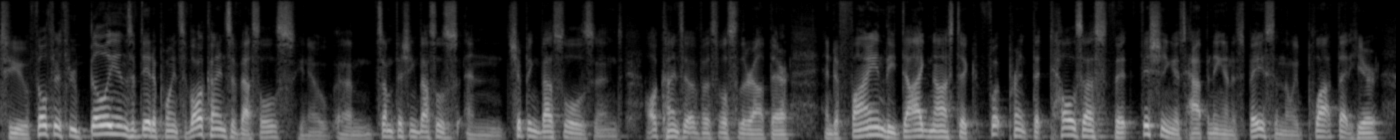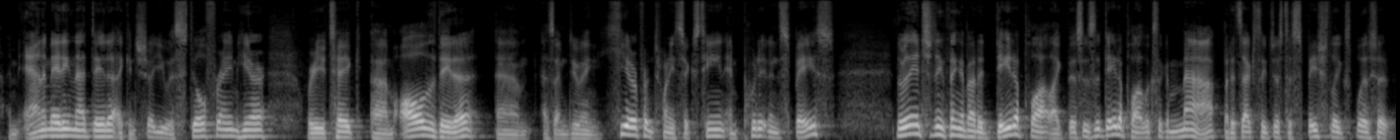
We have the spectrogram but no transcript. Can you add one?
to filter through billions of data points of all kinds of vessels, you know, um, some fishing vessels and shipping vessels and all kinds of vessels that are out there, and to find the diagnostic footprint that tells us that fishing is happening in a space, and then we plot that here. I'm animating that data. I can show you a still frame here where you take um, all the data, um, as I'm doing here from 2016, and put it in space. The really interesting thing about a data plot like this is a data plot looks like a map, but it's actually just a spatially explicit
